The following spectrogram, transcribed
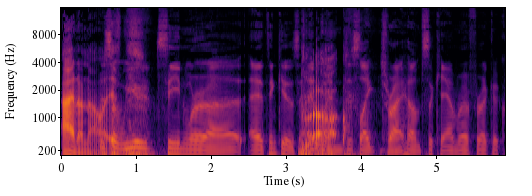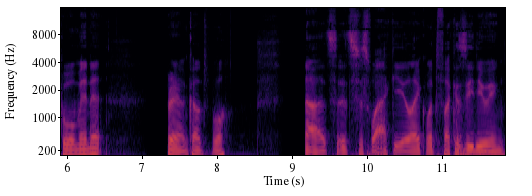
I don't know it's a weird scene where uh, I think it was Edwin just like dry humps the camera for like a cool minute. Pretty uncomfortable. No, it's it's just wacky. Like, what the fuck is he doing?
